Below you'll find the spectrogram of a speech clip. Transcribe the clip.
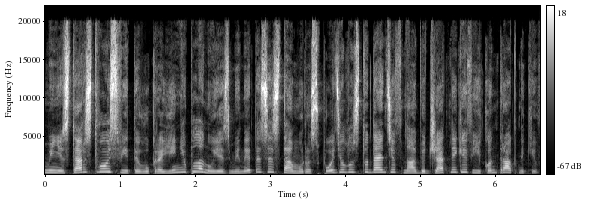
Міністерство освіти в Україні планує змінити систему розподілу студентів на бюджетників і контрактників.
